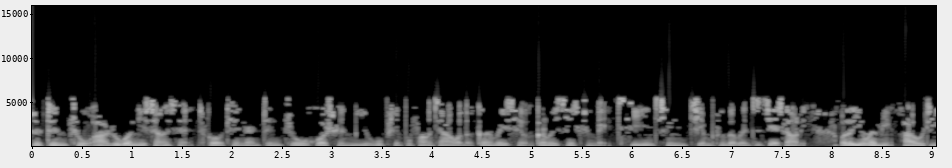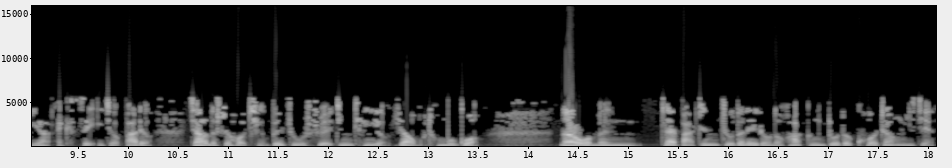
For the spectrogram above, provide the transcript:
是珍珠啊，如果你想选购天然珍珠或神秘物品，不妨加我的个人微信，我个人微信是每期音频节目中的文字介绍里，我的英文名 L D R X C 一九八六，加我的时候请备注水晶听友，要不通不过。那我们。再把珍珠的内容的话，更多的扩张一点。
